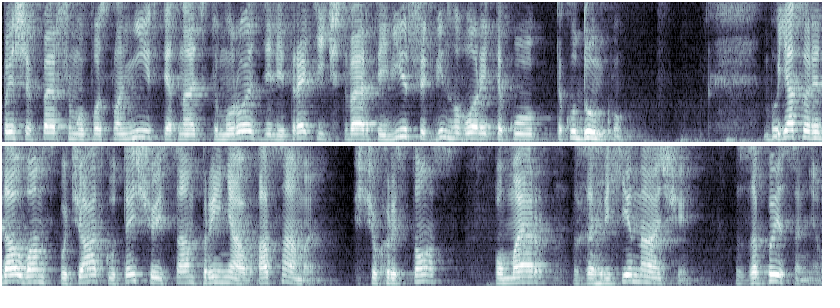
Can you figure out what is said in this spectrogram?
пише в першому посланні, в 15 розділі, 3, 4 віршик, він говорить таку, таку думку. Бо я передав вам спочатку те, що й сам прийняв, а саме, що Христос помер за гріхи наші, за писанням,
